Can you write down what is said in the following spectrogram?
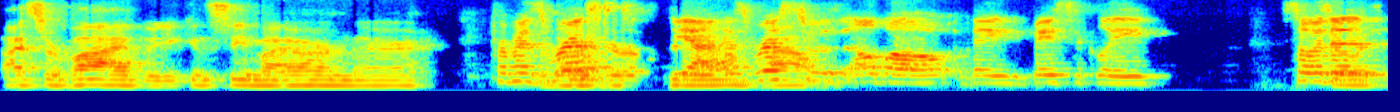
I survived, but you can see my arm there. From his wrist, yeah, his wrist Wow. to his elbow, they basically. So it So is.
